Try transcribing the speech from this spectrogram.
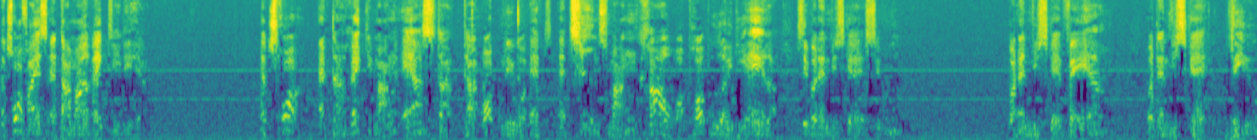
Jeg tror faktisk, at der er meget rigtigt i det her. Jeg tror, at der er rigtig mange af os, der, der oplever, at, at tidens mange krav og påbud og idealer til, hvordan vi skal se ud, hvordan vi skal være, hvordan vi skal leve,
